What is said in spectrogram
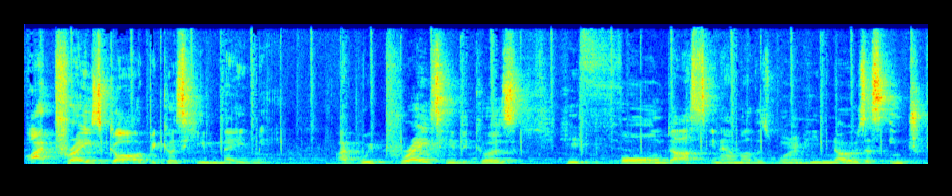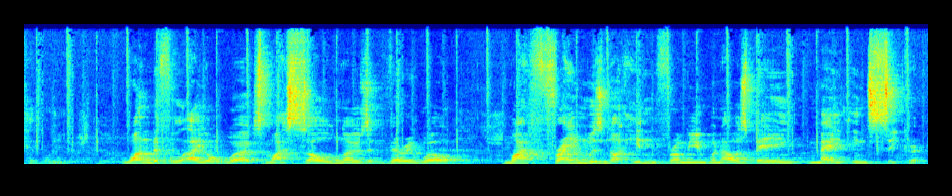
I praise God because He made me. I, we praise Him because He formed us in our mother's womb. He knows us intricately. Wonderful are your works. My soul knows it very well. My frame was not hidden from you when I was being made in secret,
